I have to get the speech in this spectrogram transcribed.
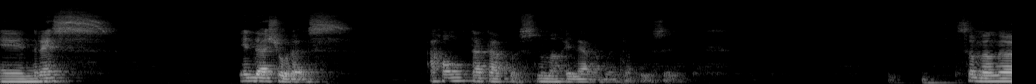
And rest in the assurance, akong tatapos ng mga kailangan mong tapusin sa mga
